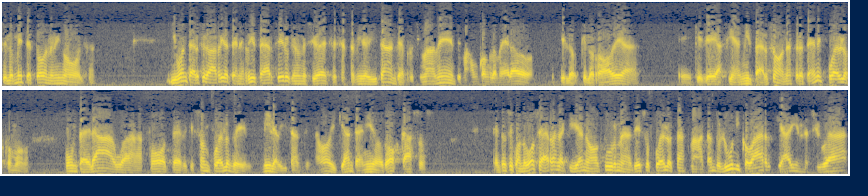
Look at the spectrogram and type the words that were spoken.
se lo mete todo en la misma bolsa. Y vos en tercero arriba tenés Río Tercero, que es una ciudad de 60.000 habitantes aproximadamente, más un conglomerado que lo, que lo rodea, eh, que llega a 100.000 personas, pero tenés pueblos como Punta del Agua, Foter, que son pueblos de mil habitantes, ¿no? Y que han tenido dos casos. Entonces, cuando vos cerras la actividad nocturna de esos pueblos, estás matando el único bar que hay en la ciudad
